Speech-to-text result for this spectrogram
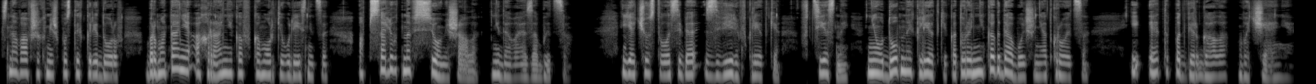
сновавших меж пустых коридоров, бормотание охранников в коморке у лестницы. Абсолютно все мешало, не давая забыться. Я чувствовала себя зверем в клетке, в тесной, неудобной клетке, которая никогда больше не откроется. И это подвергало в отчаяние.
